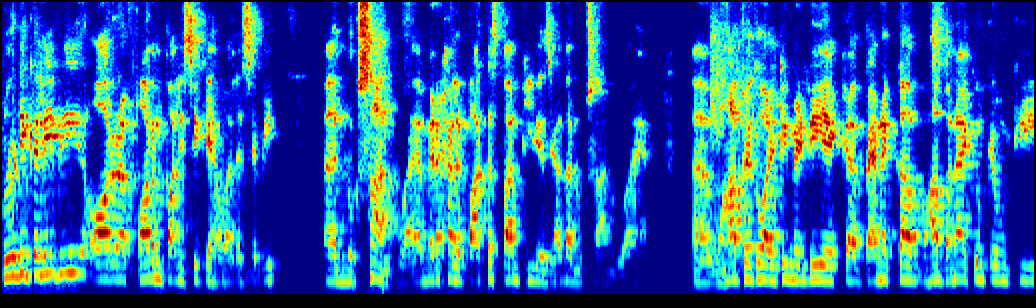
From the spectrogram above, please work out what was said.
पॉलिटिकली भी और फॉरेन पॉलिसी के हवाले से भी नुकसान हुआ है। मेरा ख्याल पाकिस्तान के लिए ज़्यादा नुकसान हुआ है। वहाँ पे तो अल्टीमेटली एक पैनिक का वहाँ बना क्योंकि उनकी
